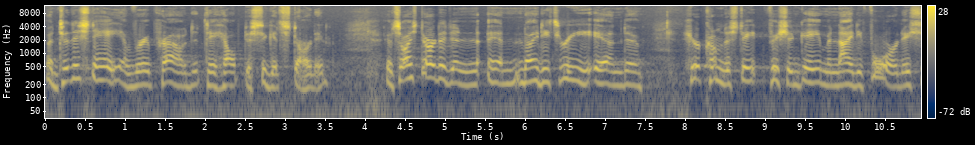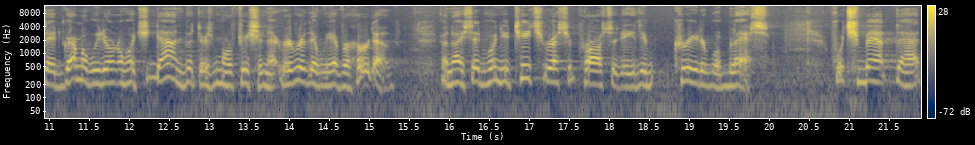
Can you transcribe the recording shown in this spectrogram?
And to this day, I'm very proud that they helped us to get started. And so I started in, in 93, and uh, here come the state fish and game in 94. They said, Grandma, we don't know what you done, but there's more fish in that river than we ever heard of. And I said, when you teach reciprocity, the Creator will bless. Which meant that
